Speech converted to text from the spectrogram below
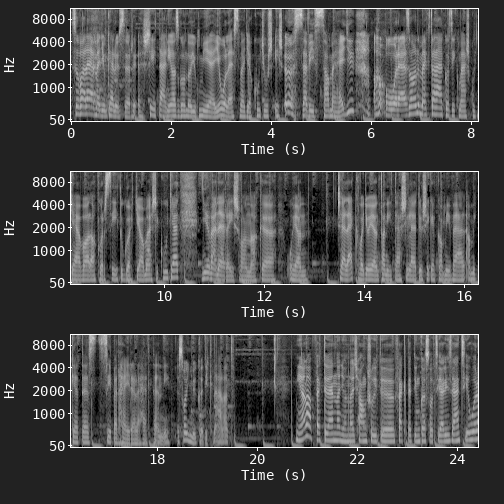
szóval elmegyünk először sétálni, azt gondoljuk, milyen jó lesz, megy a kutyus, és össze-vissza megy a pórázon, megtalálkozik más kutyával, akkor szétugatja a másik kutyát. Nyilván erre is vannak ö, olyan cselek, vagy olyan tanítási lehetőségek, amivel, amiket ez szépen helyre lehet tenni. Ez hogy működik nálad? Mi alapvetően nagyon nagy hangsúlyt fektetünk a szocializációra,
